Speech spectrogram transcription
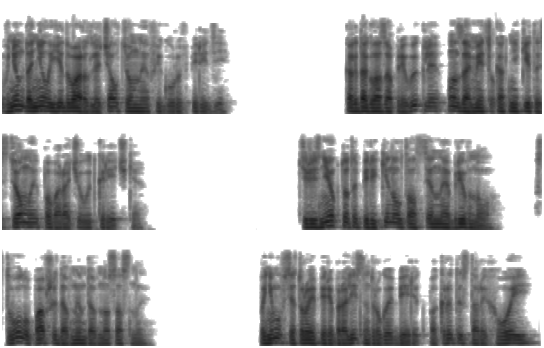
В нем Данила едва различал темные фигуры впереди. Когда глаза привыкли, он заметил, как Никита с Тёмой поворачивают к речке. Через нее кто-то перекинул толстенное бревно, ствол упавший давным-давно сосны. По нему все трое перебрались на другой берег, покрытый старой хвоей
